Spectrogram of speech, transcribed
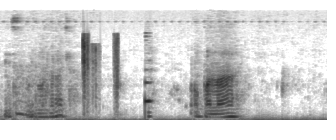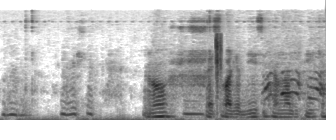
Здесь будем играть. Опа-на. Ну, 6 валет 10 нам надо пики.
